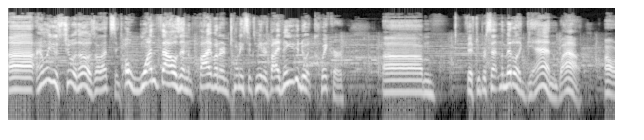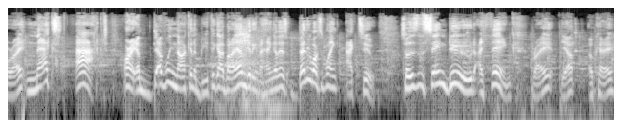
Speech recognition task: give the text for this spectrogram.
Uh, I only used two of those. Oh, that's six. Oh, one thousand five hundred twenty six meters. But I think you can do it quicker. Um, fifty percent in the middle again. Wow. All right, next act. All right, I'm definitely not gonna beat the guy, but I am getting the hang of this. Bendy Walks playing Act Two, so this is the same dude, I think. Right? Yep. Okay.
